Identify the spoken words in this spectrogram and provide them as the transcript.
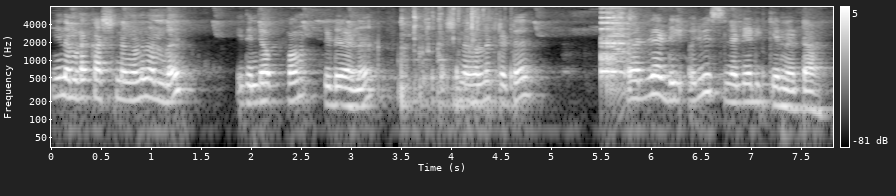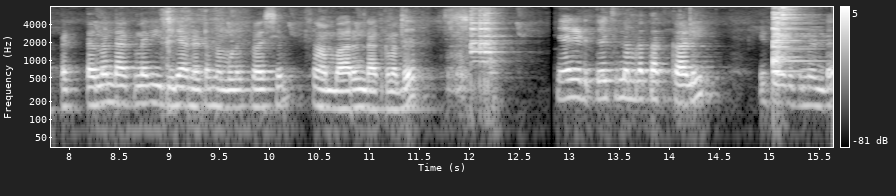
ഇനി നമ്മുടെ കഷ്ണങ്ങൾ നമ്മൾ ഇതിന്റെ ഒപ്പം ഇടുകയാണ്. കഷ്ണങ്ങൾ ഇട്ടിട്ട് ഒരടി ഒരു വിസിലടി അടിക്കണം കേട്ടോ. പെട്ടെന്ന് ഉണ്ടാക്കുന്ന രീതിയിലാണ് കേട്ടോ നമ്മൾ ഇപ്രാവശ്യം സാമ്പാർ ഉണ്ടാക്കുന്നത് ഞാൻ എടുത്തു വെച്ച് നമ്മുടെ തക്കാളി ഇട്ട് കൊടുക്കുന്നുണ്ട്.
